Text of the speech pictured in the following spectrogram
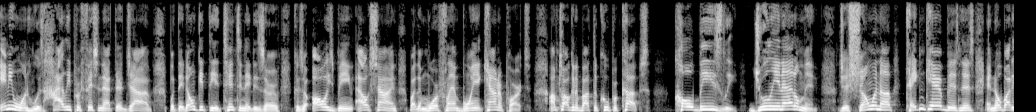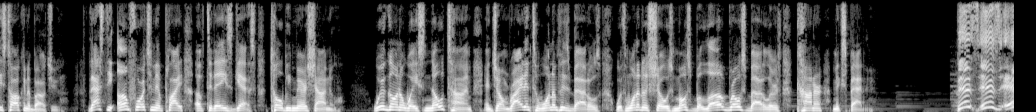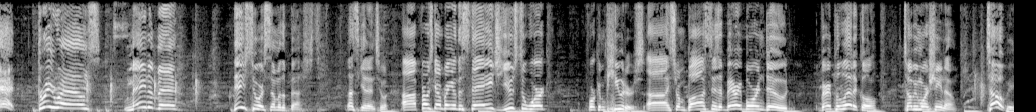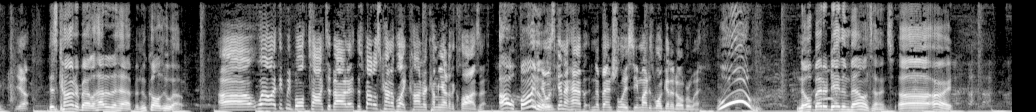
Anyone who is highly proficient at their job, but they don't get the attention they deserve because they're always being outshined by their more flamboyant counterparts. I'm talking about the Cooper Kupps. Cole Beasley, Julian Edelman, just showing up, taking care of business, and nobody's talking about you. That's the unfortunate plight of today's guest, Toby Muresianu. We're going to waste no time and jump right into one of his battles with one of the show's most beloved roast battlers, Connor McSpadden. This is it. Three rounds, main event. These two are some of the best. Let's get into it. Uh, first I'm bringing to the stage used to work for computers. Uh, he's from Boston. He's a very boring dude, very political. Toby Muresianu. Toby. Yeah. This Connor battle, how did it happen? Who called who out? Uh, well, I think we both talked about it. This battle's kind of like Connor coming out of the closet. Oh, finally. It was going to happen eventually, so you might as well get it over with. Woo! No better day than Valentine's. Uh, all right.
